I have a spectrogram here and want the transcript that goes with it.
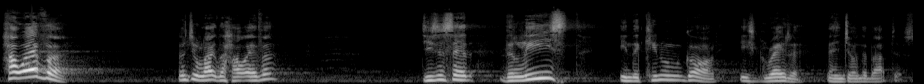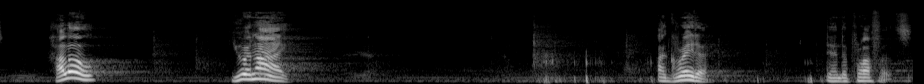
However, don't you like the however? Jesus said, The least in the kingdom of God is greater than John the Baptist. Hello? You and I are greater than the prophets.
